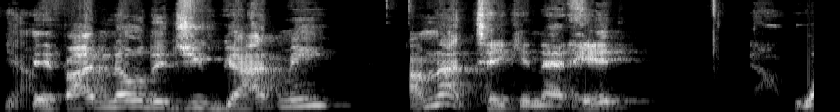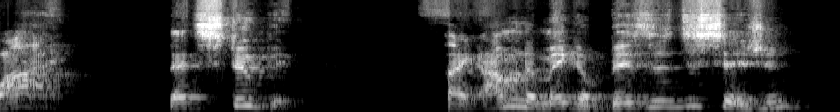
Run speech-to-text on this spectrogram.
Yeah. If I know that you got me, I'm not taking that hit. Why? That's stupid. Like I'm gonna make a business decision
